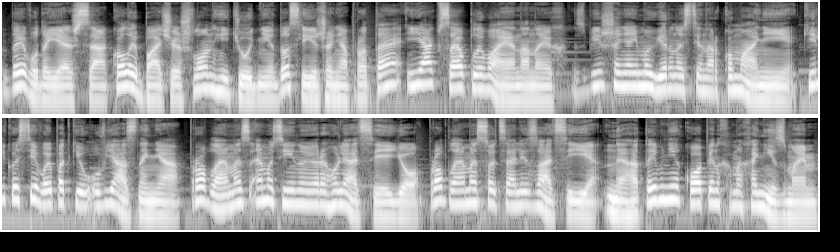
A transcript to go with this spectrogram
Диву даєшся, коли бачиш лонгітюдні дослідження про те, як все впливає на них, збільшення ймовірності наркоманії, кількості випадків ув'язнення, проблеми з емоційною регуляцією, проблеми соціалізації, негативні копінг-механізми.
